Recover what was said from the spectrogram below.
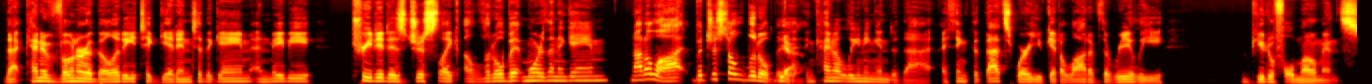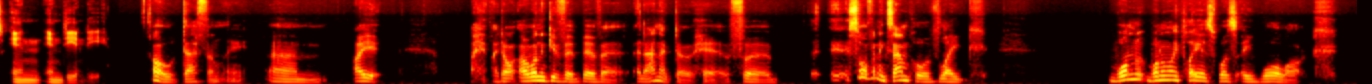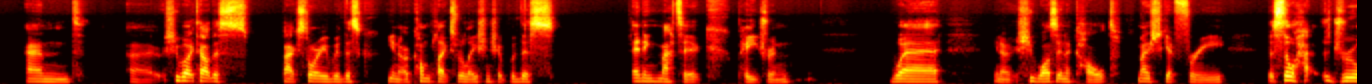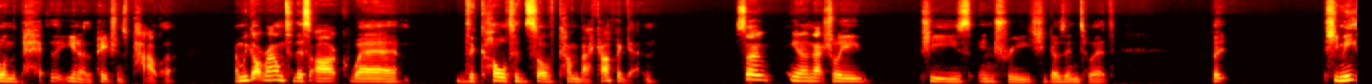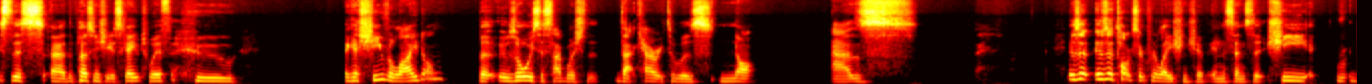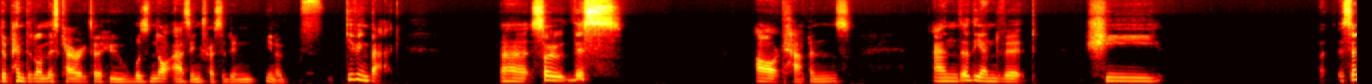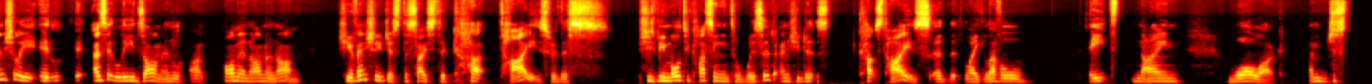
that kind of vulnerability to get into the game and maybe treat it as just like a little bit more than a game not a lot but just a little bit yeah. and kind of leaning into that i think that that's where you get a lot of the really beautiful moments in in d&d oh definitely um i I, don't. I want to give a bit of a, an anecdote here for it's sort of an example of like one one of my players was a warlock, and uh, she worked out this backstory with this you know a complex relationship with this enigmatic patron, where you know she was in a cult, managed to get free, but still ha- drew on the you know the patron's power, and we got around to this arc where the cult had sort of come back up again. So you know naturally she's intrigued. She goes into it, but she meets this uh, the person she escaped with, who I guess she relied on, but it was always established that that character was not as it was a it was a toxic relationship in the sense that she depended on this character who was not as interested in you know giving back. Uh, so this arc happens, and at the end of it, she essentially it, as it leads on and on, on and on and on she eventually just decides to cut ties with this she's been multi-classing into wizard and she just cuts ties at the, like level 8 9 warlock and just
